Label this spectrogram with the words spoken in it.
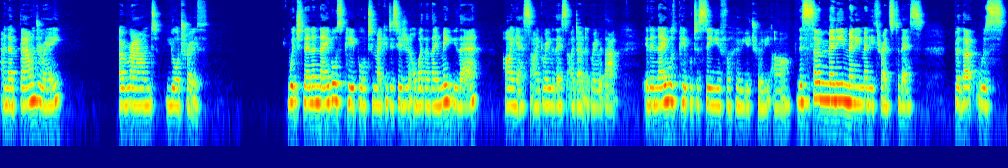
and a boundary around your truth, which then enables people to make a decision on whether they meet you there. Ah, yes, I agree with this. I don't agree with that. It enables people to see you for who you truly are. There's so many, many, many threads to this, but that was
